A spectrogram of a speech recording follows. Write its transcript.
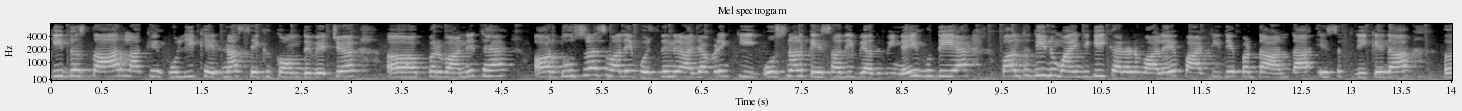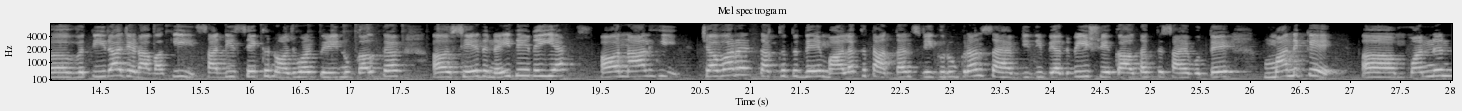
ਕਿ ਦਸਤਾਰ ਲਾ ਕੇ ਹੋਲੀ ਖੇਡਣਾ ਸਿੱਖ ਕੌਮ ਦੇ ਵਿੱਚ ਅਹ, ਪ੍ਰਵਾਨਿਤ ਹੈ ਔਰ ਦੂਸਰਾ ਸਵਾਲ ਇਹ ਪੁੱਛਦੇ ਨੇ ਰਾਜਾ ਵੜਿੰਗ ਕਿ ਉਸ ਨਾਲ ਕੇਸਾਂ ਦੀ ਬੇਅਦਬੀ ਨਹੀਂ ਹੁੰਦੀ ਹੈ। ਪੰਥ ਦੀ ਨੁਮਾਇੰਦਗੀ ਕਰਨ ਵਾਲੇ ਪਾਰਟੀ ਦੇ ਪ੍ਰਧਾਨ ਦਾ ਇਸ ਤਰੀਕੇ ਦਾ ਵਤੀਰਾ ਜਿਹੜਾ ਵਾ ਕਿ ਸਾਡੀ ਸਿੱਖ ਨੌਜਵਾਨ ਪੀੜ੍ਹੀ ਨੂੰ ਗਲਤ ਅਹ, ਸੇਧ ਨਹੀਂ ਦੇ ਰਹੀ ਹੈ। ਔਰ ਨਾਲ ਹੀ ਚਵਰ ਤਖਤ ਦੇ ਮਾਲਕ ਧੰਨ ਧੰਨ ਸ੍ਰੀ ਗੁਰੂ ਗ੍ਰੰਥ ਸਾਹਿਬ ਜੀ ਦੀ ਬੇਅਦਬੀ ਸ੍ਰੀ ਅਕਾਲ ਤਖਤ ਸਾਹਿਬ ਉੱਤੇ ਮੰਨ ਕੇ ਮੰਨਣ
